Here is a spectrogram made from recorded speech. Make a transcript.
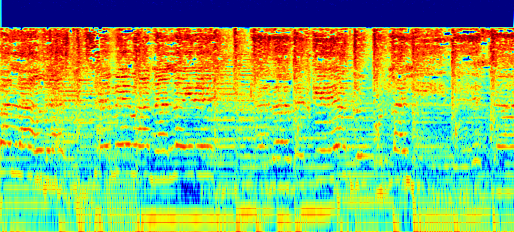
Palabras, se me van al aire cada vez que hablo por la libertad.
